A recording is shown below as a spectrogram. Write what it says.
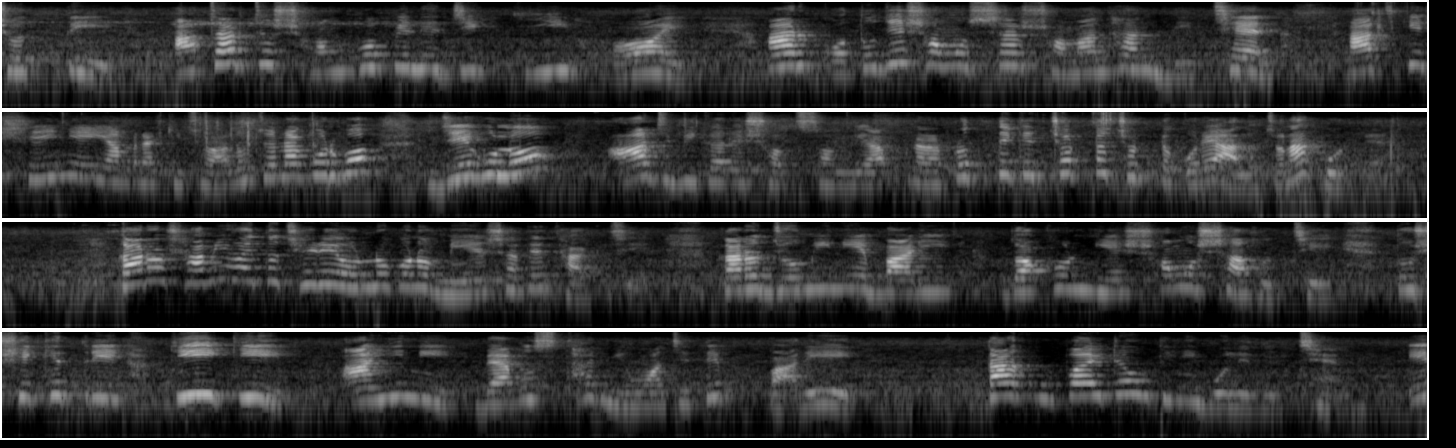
সত্যি, আচার্য সঙ্গ পেলে যে কি হয়? আর কত যে সমস্যার সমাধান দিচ্ছেন? আজকে সেই নিয়েই আমরা কিছু আলোচনা করব, যেগুলো আজ বিকারের সৎসঙ্গে আপনারা প্রত্যেকে ছোট্ট ছোট্ট করে আলোচনা করবেন। কারও স্বামী হয়তো ছেড়ে অন্য কোনো মেয়ের সাথে থাকছে। কারও জমি নিয়ে, বাড়ি দখল নিয়ে সমস্যা হচ্ছে। তো সেক্ষেত্রে কি কি আইনি ব্যবস্থা নেওয়া যেতে পারে? তার উপায়টাও তিনি বলে দিচ্ছেন। এ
